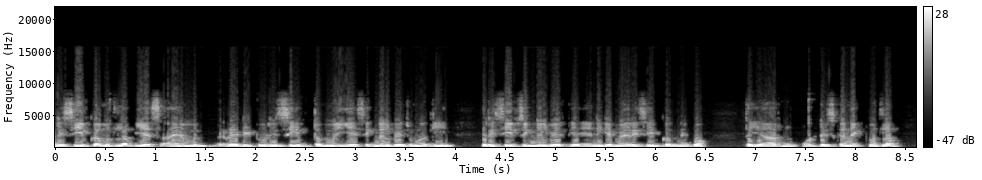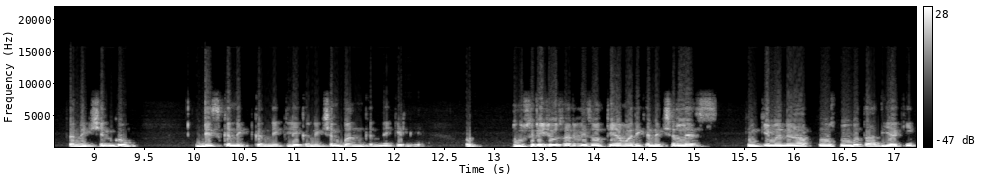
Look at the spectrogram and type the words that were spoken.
रिसीव का मतलब yes I am ready to receive तब मैं ये सिग्नल भेजूँगा कि रिसीव सिग्नल भेज दिया। यानी कि मैं रिसीव करने को तैयार हूँ। और डिसकनेक्ट मतलब कनेक्शन को डिसकनेक्ट करने के लिए कनेक्शन बंद करने के लिए। और दूसरी जो सर्विस होती है हमारी कनेक्शन लेस क्योंकि मैंने आपको उसमें बता दिया कि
